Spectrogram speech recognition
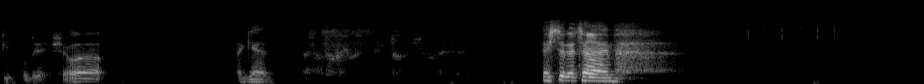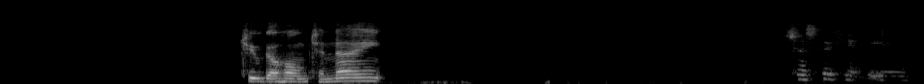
People didn't show up. Again. I still got time. Two go home tonight. Jessica can't be here.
